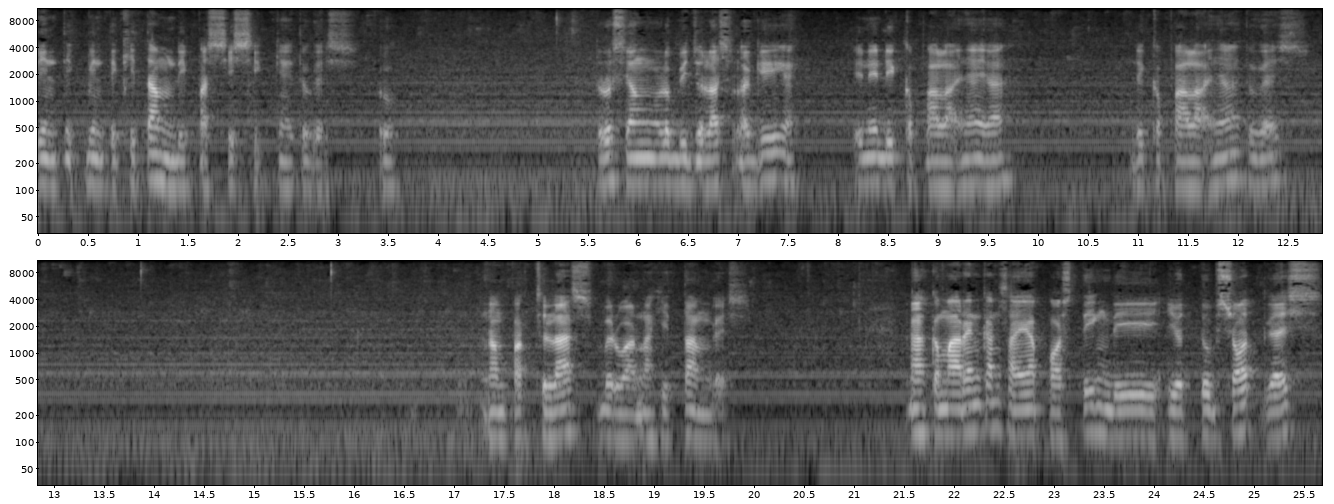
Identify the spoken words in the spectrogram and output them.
bintik-bintik hitam di pas sisiknya itu guys. Tuh. Terus yang lebih jelas lagi ini di kepalanya ya. Di kepalanya tuh guys nampak jelas berwarna hitam guys. Nah kemarin kan saya posting di YouTube short guys.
